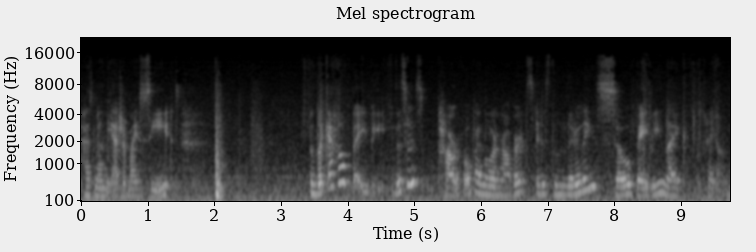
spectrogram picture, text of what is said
has me on the edge of my seat look at how baby this is Powerful by Lauren Roberts. It is literally so baby, like, hang on.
